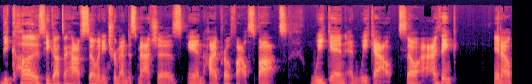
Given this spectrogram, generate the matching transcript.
because he got to have so many tremendous matches in high profile spots week in and week out. So I think, you know,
